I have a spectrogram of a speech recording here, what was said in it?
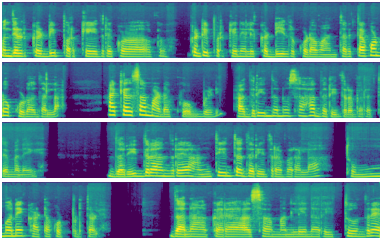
ಒಂದೆರಡು ಕಡ್ಡಿ ಪೊರಕೆ ಇದ್ರೆ ಕಡ್ಡಿ ಪೊರಕೆನಲ್ಲಿ ಕಡ್ಡಿ ಇದ್ರೆ ಕೊಡವ ಅಂತಾರೆ. ತಗೊಂಡೋಗಿ ಕೊಡೋದಲ್ಲ. ಆ ಕೆಲಸ ಮಾಡೋಕ್ಕೆ ಹೋಗಬೇಡಿ. ಅದರಿಂದನೂ ಸಹ ದರಿದ್ರ ಬರುತ್ತೆ ಮನೆಗೆ. ದರಿದ್ರ ಅಂದರೆ ಅಂತಿಂತ ದರಿದ್ರ ಬರಲ್ಲ ತುಂಬಾ ಕಾಟ ಕೊಟ್ಬಿಡ್ತಾಳೆ. ದನ, ಕರ ಹಸ ಮನೇಲೇನಾರು ಇತ್ತು ಅಂದರೆ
